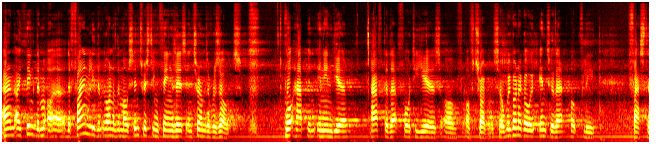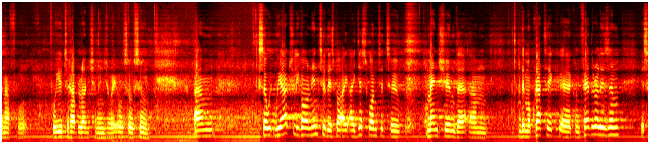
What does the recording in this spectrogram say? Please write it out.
And I think the, uh, the finally, the, one of the most interesting things is in terms of results. What happened in India after that 40 years of, of struggle. So we're going to go into that hopefully fast enough for, for you to have lunch and enjoy also soon. Um, so we're actually going into this, but I, I just wanted to mention that um, democratic uh, confederalism is,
